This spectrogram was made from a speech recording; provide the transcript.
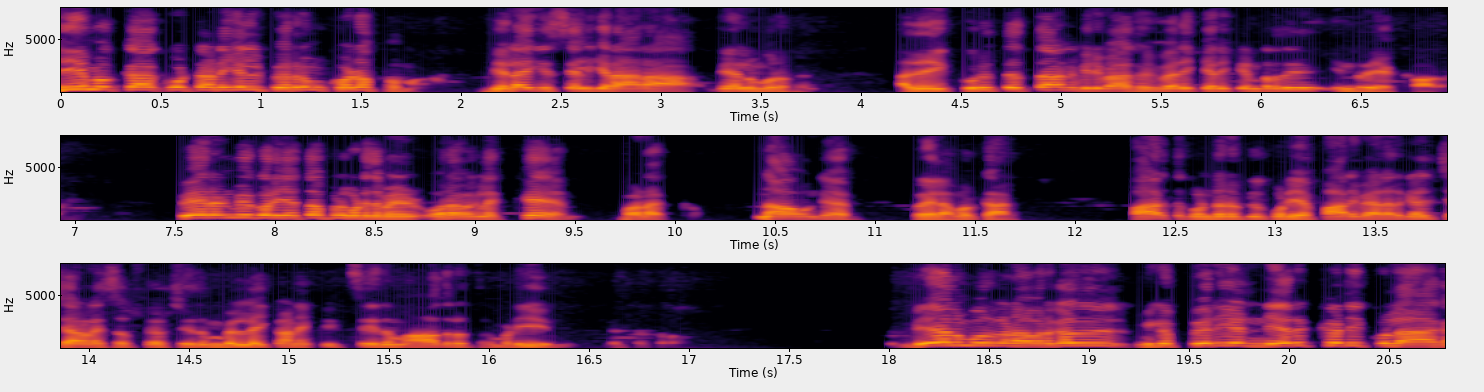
திமுக கூட்டணியில் பெரும் குழப்பமா? விலகி செல்கிறாரா வேல்முருகன்? அதை குறித்துத்தான் விரிவாக விவரிக்க இருக்கின்றது இன்றைய காலம் பேரன்பிற்குரிய தப்பு கொடுத்த உறவுகளுக்கு வணக்கம். நான் உங்க வேலாமர் கார்த்தி. பார்த்து கொண்டிருக்கக்கூடிய பார்வையாளர்கள் சேனலை சப்ஸ்கிரைப் செய்தும் பெல்லைக்கானை கிளிக் செய்தும் ஆதரவு தரும்படி கேட்டுக்கிறோம். வேல்முருகன் அவர்கள் மிகப்பெரிய நெருக்கடிக்குள்ளாக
